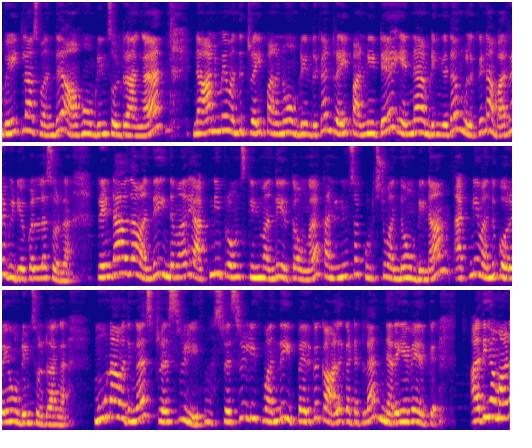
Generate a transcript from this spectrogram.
வெயிட் லாஸ் வந்து ஆகும் அப்படின்னு சொல்றாங்க. நானுமே வந்து ட்ரை பண்ணணும் அப்படின்னு இருக்கேன். ட்ரை பண்ணிட்டு என்ன அப்படிங்கறத உங்களுக்கு நான் வர்ற வீடியோக்களில் சொல்றேன். ரெண்டாவதா வந்து இந்த மாதிரி அக்னி ப்ரோன் ஸ்கின் வந்து இருக்கவங்க கண்டினியூஸா குடிச்சிட்டு வந்தோம் அப்படின்னா அக்னி வந்து குறையும் அப்படின்னு சொல்றாங்க. மூணாவதுங்க ஸ்ட்ரெஸ் ரிலீஃப் ஸ்ட்ரெஸ் ரிலீஃப் வந்து இப்ப இருக்க காலகட்டத்துல நிறையவே இருக்கு. அதிகமான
